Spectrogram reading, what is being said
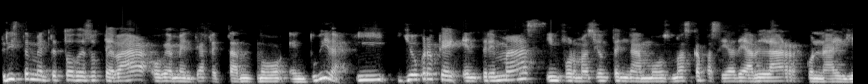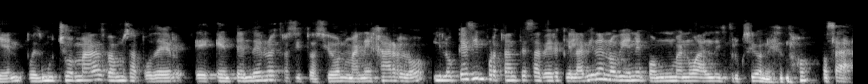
tristemente todo eso te va obviamente afectando en tu vida. Y yo creo que entre más información tengamos, más capacidad de hablar con alguien, pues mucho más vamos a poder eh, entender nuestra situación, manejarlo. Y lo que es importante es saber que la vida no viene con un manual de instrucciones, ¿no? O sea,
